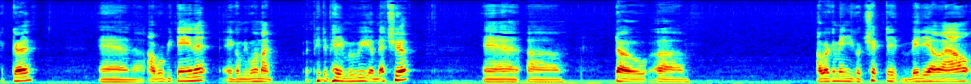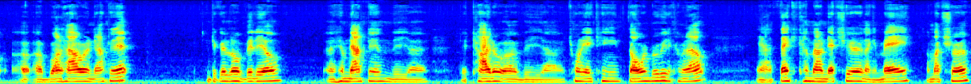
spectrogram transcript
It's good, and uh, I will be seeing it. It's gonna be one of my pay to pay movie of next year. And uh, so um, I recommend you go check the video out of Ron Howard announcing it. It's a good little video. Uh, him announcing the uh, the title of the uh, 2018 Star Wars movie that's coming out. And I think it come out next year, like in May. I'm not sure.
